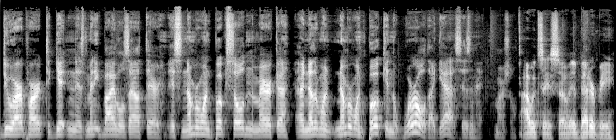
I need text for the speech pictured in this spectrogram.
do our part to getting as many Bibles out there. It's the number one book sold in America. Another one, number one book in the world, I guess, isn't it, Marshall? I would say so. It better be.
